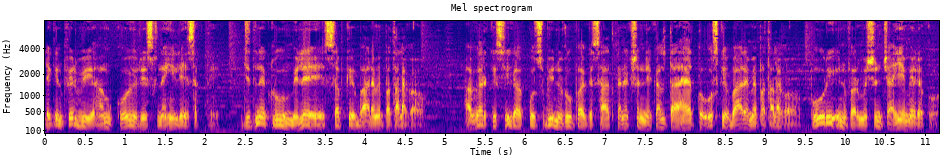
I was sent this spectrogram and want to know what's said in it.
लेकिन फिर भी हम कोई रिस्क नहीं ले सकते। जितने क्लू मिले, सबके बारे में पता लगाओ। अगर किसी का कुछ भी निरूपा के साथ कनेक्शन निकलता है तो उसके बारे में पता लगाओ। पूरी इन्फॉर्मेशन चाहिए मेरे को।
